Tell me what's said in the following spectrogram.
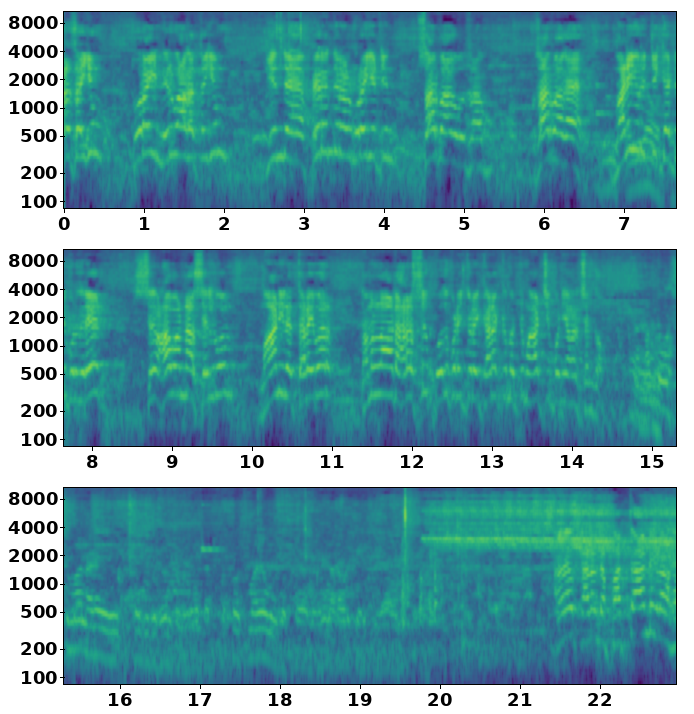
அரசையும் துறை நிர்வாகத்தையும் இந்த பெருந்திரள் முறையீட்டின் சார்பாக சார்பாக வலியுறுத்தி கேட்டுக்கொள்கிறேன். ஆவண்ணா செல்வம் மாநில தலைவர் தமிழ்நாடு அரசு பொதுப்பணித்துறை கணக்கு மற்றும் ஆட்சி பணியாளர் சங்கம். பத்து வருஷமாக நடை பத்து வருஷமாகவே உங்களுக்கு நடவடிக்கை இருக்குல்ல அதாவது கடந்த பத்தாண்டுகளாக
